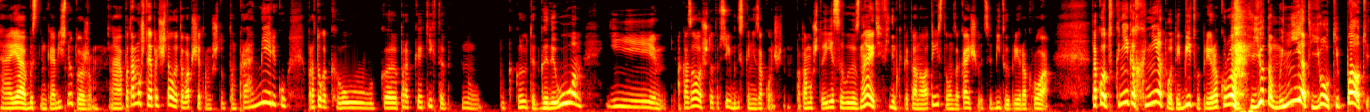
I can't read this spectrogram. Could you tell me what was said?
Э, я быстренько объясню тоже. Потому что я прочитал это вообще там что-то там про Америку, про то, как у, про каких-то, ну, какой-то Гадеон, и оказалось, что это все и близко не закончено. Потому что, если вы знаете, фильм Капитана Латриста, он заканчивается битвой при Ракруа. Так вот, в книгах нету этой битвы при Ракруа. Ее там нет, елки-палки.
